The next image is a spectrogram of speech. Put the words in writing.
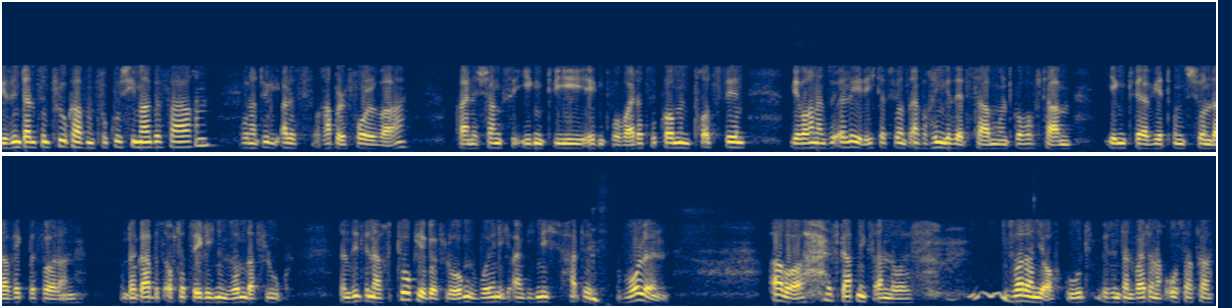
Wir sind dann zum Flughafen Fukushima gefahren, wo natürlich alles rappelvoll war. Keine Chance, irgendwie irgendwo weiterzukommen. Trotzdem, wir waren dann so erledigt, dass wir uns einfach hingesetzt haben und gehofft haben, irgendwer wird uns schon da wegbefördern. Und da gab es auch tatsächlich einen Sonderflug. Dann sind wir nach Tokio geflogen, wohin ich eigentlich nicht hatte hm. wollen. Aber es gab nichts anderes. Es war dann ja auch gut. Wir sind dann weiter nach Osaka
